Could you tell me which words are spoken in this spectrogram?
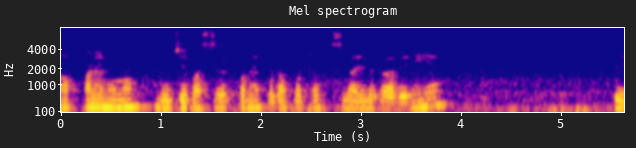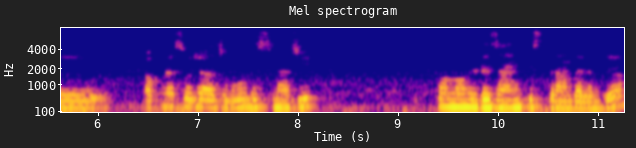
ਆਪਾਂ ਨੇ ਹੁਣ ਦੂਜੇ ਪਾਸੇ ਆਪਾਂ ਨੇ ਫਟਾਫਟ ਸਿਲਾਈ ਲਗਾ ਦੇਣੀ ਹੈ। ਤੇ ਆਪਣੇ ਸੁਝਾਅ ਜ਼ਰੂਰ ਦੱਸਣਾ ਜੀ। ਤੁਹਾਨੂੰ ਇਹ ਡਿਜ਼ਾਈਨ ਕਿਸ ਤਰ੍ਹਾਂ ਦਾ ਲੱਗਿਆ?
